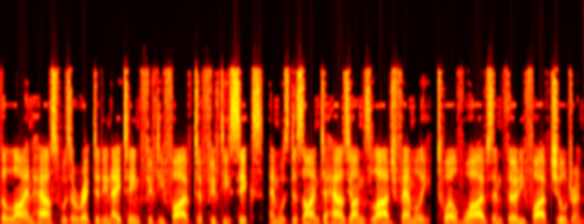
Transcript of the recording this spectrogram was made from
The Lion House was erected in 1855–56, and was designed to house Young's large family 12 wives and 35 children.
